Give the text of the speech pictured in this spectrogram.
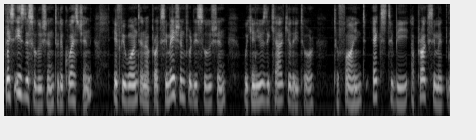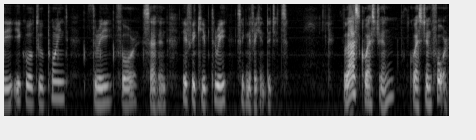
This is the solution to the question. If we want an approximation for this solution, we can use the calculator to find x to be approximately equal to 0.347 if we keep three significant digits. Last question, question 4.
